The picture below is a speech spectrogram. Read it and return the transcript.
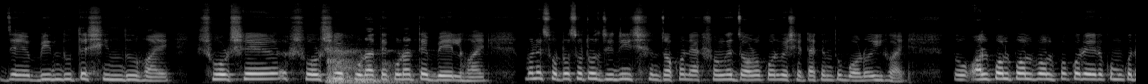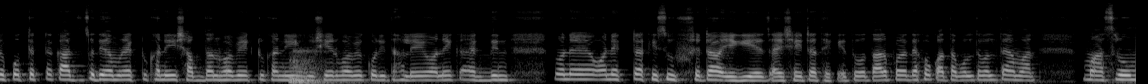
যে বিন্দুতে সিন্ধু হয়, সর্ষে সর্ষে কোড়াতে কোড়াতে বেল হয়। মানে ছোট ছোট জিনিস যখন একসঙ্গে জড়ো করবে, সেটা কিন্তু বড়ই হয়। তো অল্প অল্প অল্প অল্প করে এরকম করে প্রত্যেকটা কাজ যদি আমরা একটুখানি সাবধানভাবে একটুখানি হুঁশিয়ারভাবে করি তাহলে অনেক একদিন মানে অনেকটা কিছু সেটা এগিয়ে যায় সেইটা থেকে। তো তারপরে দেখো কথা বলতে বলতে আমার মাশরুম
